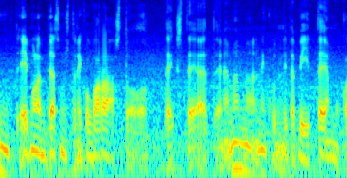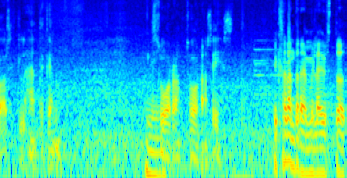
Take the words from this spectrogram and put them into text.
Mut ei mulla mitään semmoista niin varastoa tekstejä, että enemmän mä niin niitä biittejä mukaan sitten lähden tekemään Niin. suoraan, suoraan siihen sitten. Eikö Rantaremmillä just tuo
